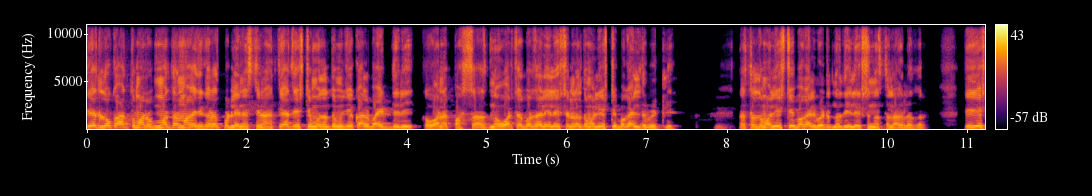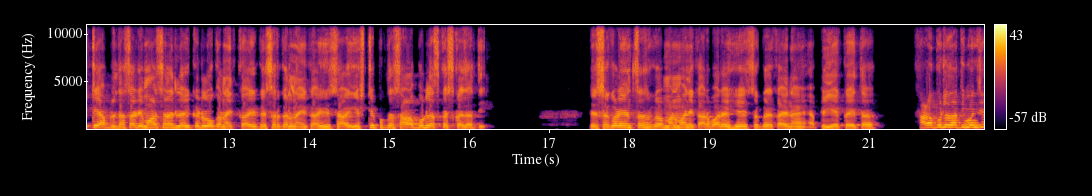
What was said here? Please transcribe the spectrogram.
तेच लोक आज तुम्हाला मतदान मागायची गरज पडली नसती ना. त्याच एस टी मधून तुम्ही जी काल बाईट दिली कवा पाच सहा नऊ वर्षात बरं झालं इलेक्शनला तुम्हाला एस टी बघायला तर भेटली. नसतं तुम्हाला एस टी बघायला भेटत नव्हती इलेक्शन नसतं लागलं तर. ती एस टी आपल्या धसाडी माळसोन्यातल्या इकडे लोक नाहीत का इकडे सर्कल नाही का ही सा एस टी फक्त साळापूरलाच कसं काय जाते? हे सगळं यांचं सगळं मनमानी कारभार आहे हे सगळं काय नाही आपली एक आहे तर शाळापूरला जाती म्हणजे?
